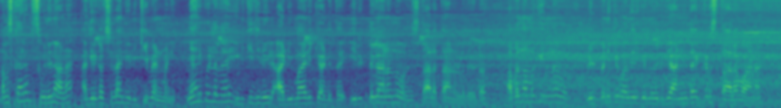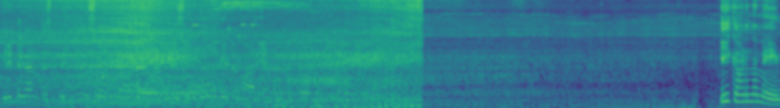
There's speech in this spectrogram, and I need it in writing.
നമസ്കാരം സുനിലാണ് അഗ്രികൾച്ചർ ലാൻഡ് ഇടുക്കി വെൺമണി ഞാനിപ്പോൾ ഉള്ളത് ഇടുക്കി ജില്ലയിൽ അടിമാലിക്ക് അടുത്ത് ഇരുട്ടുകാനം എന്ന് പറഞ്ഞ സ്ഥലത്താണുള്ളത് കേട്ടോ. അപ്പം നമുക്ക് ഇന്ന് വിൽപ്പനയ്ക്ക് വന്നിരിക്കുന്ന ഒരു രണ്ട് ഏക്കർ സ്ഥലമാണ്. ഇരുട്ടുകാനത്ത് സ്പ്രിംഗ് റിസോർട്ടിനോട് മീറ്റർ മാറിയാണ് property ഈ കാണുന്ന മെയിൻ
